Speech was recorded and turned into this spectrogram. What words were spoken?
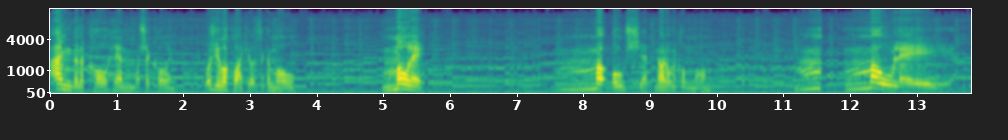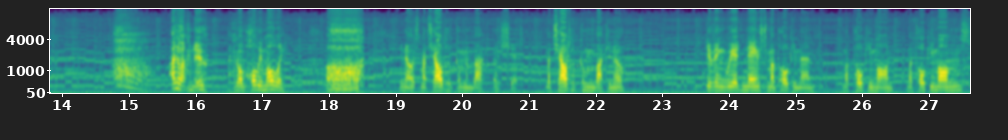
I'm gonna call him... What should I call him? What does he look like? He looks like a mole. Mole! Mo oh shit. No, I don't want to call him mom. M moly. I know what I can do. I can go holy moly. Oh, you know, it's my childhood coming back. Oh shit. My childhood coming back, you know. Giving weird names to my Pokemon. My Pokemon. My Pokemons.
